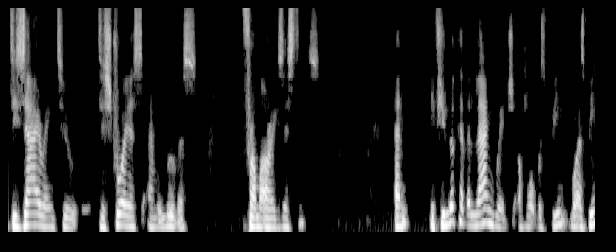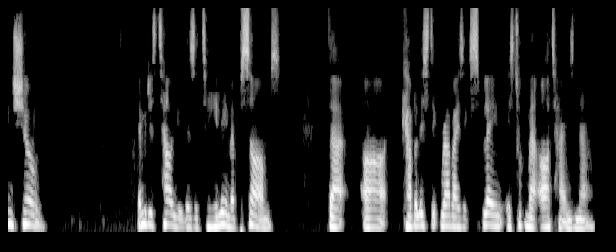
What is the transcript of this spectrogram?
desiring to destroy us and remove us from our existence. And if you look at the language of what was being, what has been shown, let me just tell you, there's a Tehillim, a Psalms that our Kabbalistic rabbis explain is talking about our times now,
